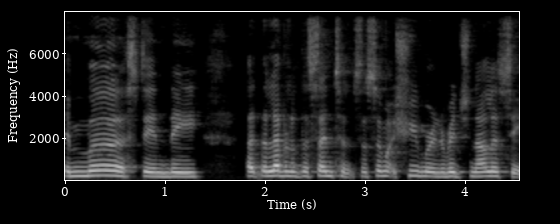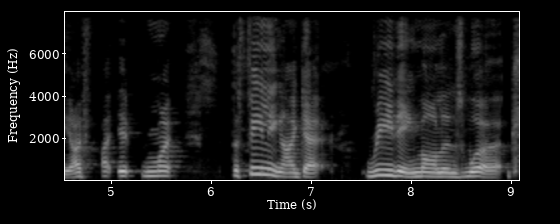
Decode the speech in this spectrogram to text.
immersed in the at the level of the sentence. There's so much humour and originality. I, I it might the feeling I get reading Marlon's work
